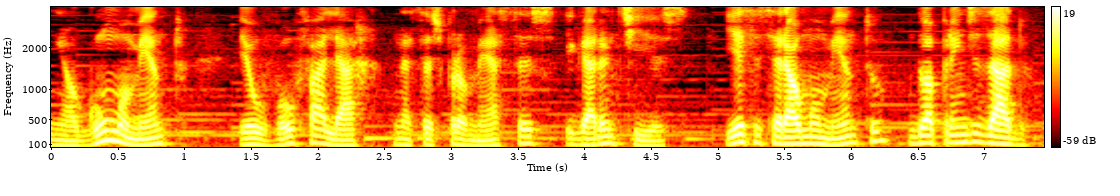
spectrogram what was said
Em algum momento eu vou falhar nessas promessas e garantias. E esse será o momento do aprendizado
